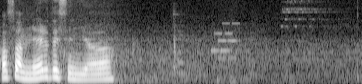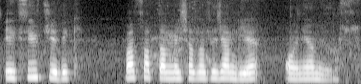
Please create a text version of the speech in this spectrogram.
Hasan neredesin ya? Eksi 3 yedik. Whatsapp'tan mesaj atacağım diye oynayamıyoruz.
